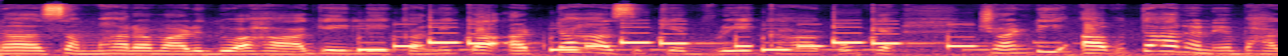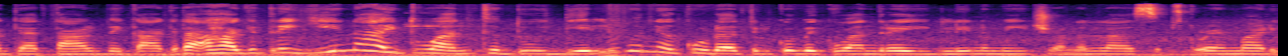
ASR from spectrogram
ನ ಸಂಹಾರ ಮಾಡಿದ್ದು ಹಾಗೆ ಇಲ್ಲಿ ಕನ್ಯಕಾ ಅಟ್ಟಹಾಸಕ್ಕೆ ಬ್ರೇಕ್ ಹಾಕೋಕೆ ಚಂಡಿ ಅವತಾರನೇ ಭಾಗ್ಯ ತಾಳ್ಬೇಕಾಗಿದೆ. ಹಾಗಿದ್ರೆ ಏನಾಯಿತು ಅಂಥದ್ದು ಎಲ್ಲವನ್ನ ಕೂಡ ತಿಳ್ಕೊಬೇಕು ಅಂದರೆ ಇಲ್ಲಿ ನಮ್ಮ ಈ ಚಾನಲ್ನ ಸಬ್ಸ್ಕ್ರೈಬ್ ಮಾಡಿ.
